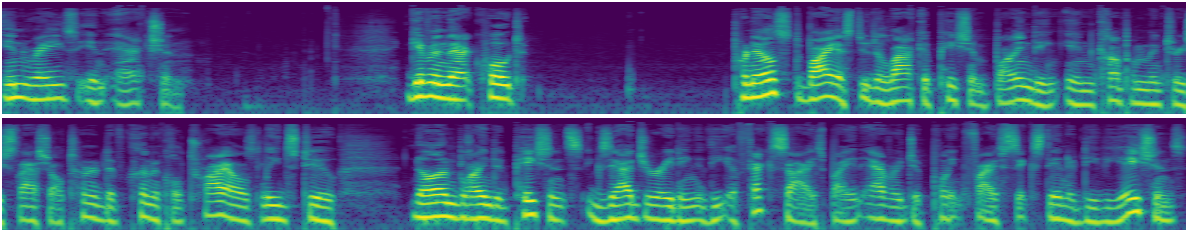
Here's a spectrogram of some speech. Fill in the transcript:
INRAYS in action given that, quote, pronounced bias due to lack of patient blinding in complementary slash alternative clinical trials leads to non blinded patients exaggerating the effect size by an average of 0.56 standard deviations,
